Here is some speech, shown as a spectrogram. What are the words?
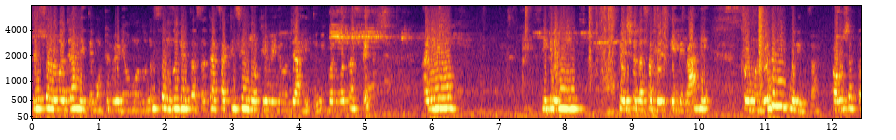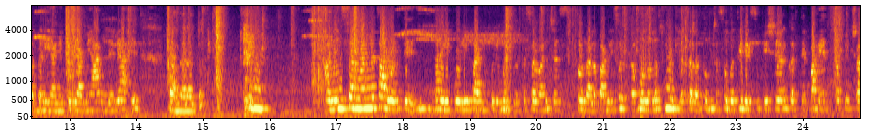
ते सर्व जे आहे ते मोठ्या व्हिडिओ मधूनच समजून येत असतं त्यासाठीच हे मोठे व्हिडिओ जे आहेत ते मी बनवत असते. आणि इकडे मी स्पेशल असा बेट केलेला आहे. तो म्हणजे दहीपुरीचा. पाहू शकता दही आणि पुरी आम्ही आणलेले आहेत बाजारातून. आणि सर्वांनाच आवडते. दहीपुरी पाणीपुरी म्हटलं तर सर्वांच्याच तोंडाला पाणी सुटतं. म्हणूनच म्हटलं चला तुमच्यासोबत ही रेसिपी शेअर करते. बाहेरच्या पेक्षा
